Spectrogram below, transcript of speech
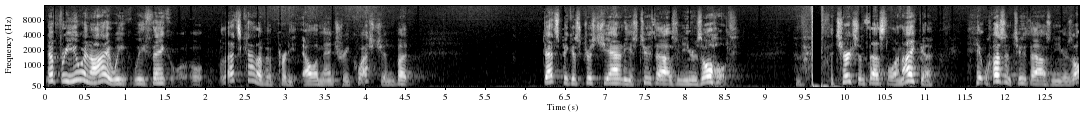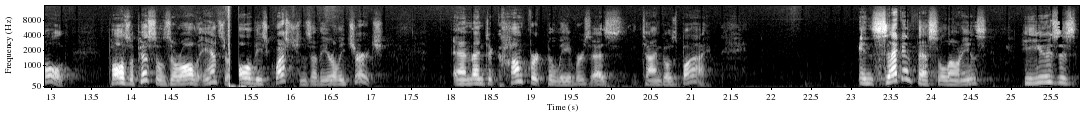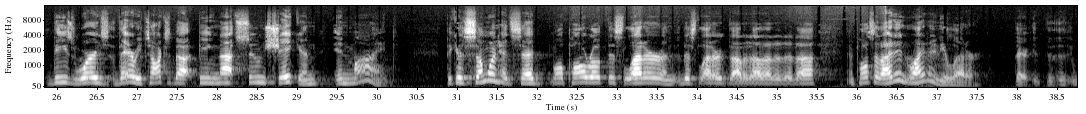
Now, for you and I, we, we think oh, oh, well, that's kind of a pretty elementary question, but that's because Christianity is 2,000 years old. The church in Thessalonica, it wasn't 2,000 years old. Paul's epistles are all the answer all of these questions of the early church and then to comfort believers as time goes by. In Second Thessalonians, he uses these words there. He talks about being not soon shaken in mind. Because someone had said, well, Paul wrote this letter and this letter, da da da da da da. And Paul said, I didn't write any letter. There,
